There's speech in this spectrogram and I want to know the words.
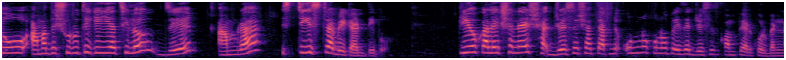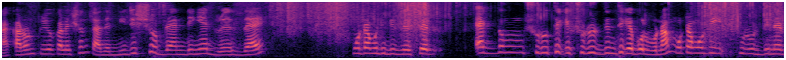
তো আমাদের শুরু থেকেই ইয়া ছিল যে আমরা স্টিচটা বেটার দিব। প্রিয় কালেকশনের ড্রেসের সাথে আপনি অন্য কোনো পেজের ড্রেসেস কম্পেয়ার করবেন না। কারণ প্রিয় কালেকশন তাদের নিজস্ব ব্র্যান্ডিংয়ের ড্রেস দেয়। মোটামুটি বিজনেসের একদম শুরু থেকে, শুরুর দিন থেকে বলব না, মোটামুটি শুরুর দিনের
